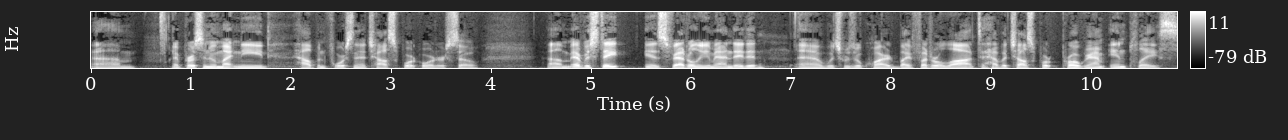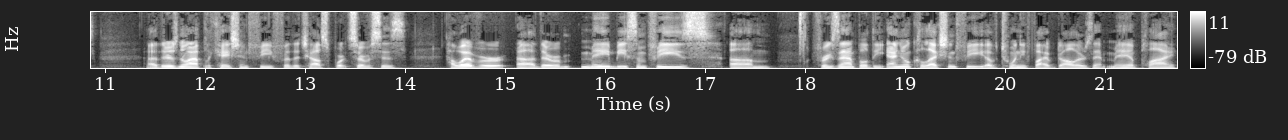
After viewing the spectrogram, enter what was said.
um, a person who might need help enforcing a child support order. So, um, every state is federally mandated, uh, which was required by federal law to have a child support program in place. Uh, there's no application fee for the child support services. However, uh, there may be some fees. Um, for example, the annual collection fee of $25 that may apply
